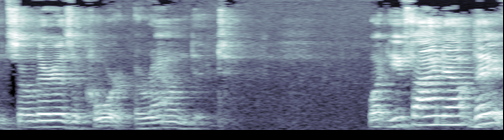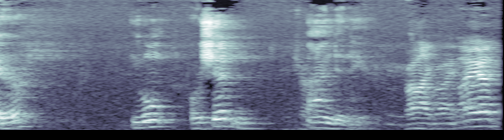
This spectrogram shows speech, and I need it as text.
And so there is a court around it. What you find out there, you won't or shouldn't find in here. Right, right. Amen.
